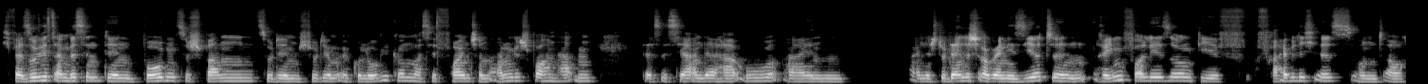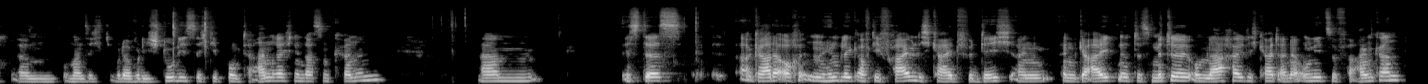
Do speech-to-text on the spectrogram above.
Ich versuche jetzt ein bisschen den Bogen zu spannen zu dem Studium Ökologicum, was Sie vorhin schon angesprochen hatten. Das ist ja an der HU ein, eine studentisch organisierte Ringvorlesung, die freiwillig ist und auch, ähm, wo man sich oder wo die Studis sich die Punkte anrechnen lassen können. Ähm, ist das äh, gerade auch im Hinblick auf die Freiwilligkeit für dich ein, ein geeignetes Mittel, um Nachhaltigkeit an der Uni zu verankern?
